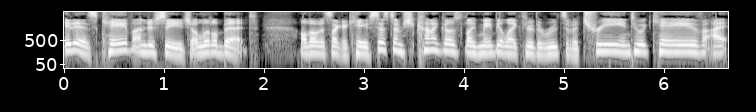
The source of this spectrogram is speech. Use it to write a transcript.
It is cave under siege a little bit, although it's like a cave system. She kind of goes like maybe like through the roots of a tree into a cave. I,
